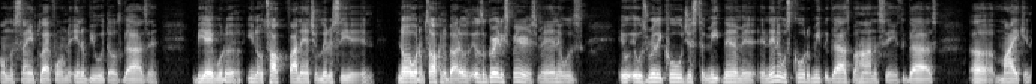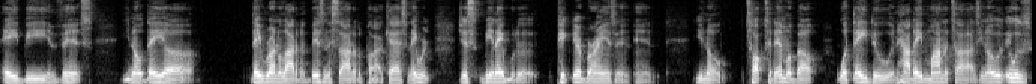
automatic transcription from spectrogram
on the same platform to interview with those guys and be able to you know talk financial literacy and know what I'm talking about. It was it was a great experience, man. It was it, it was really cool just to meet them and, and then it was cool to meet the guys behind the scenes, the guys uh Mike and AB and Vince. You know, they uh they run a lot of the business side of the podcast and they were just being able to pick their brains and and you know talk to them about what they do and how they monetize you know it was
